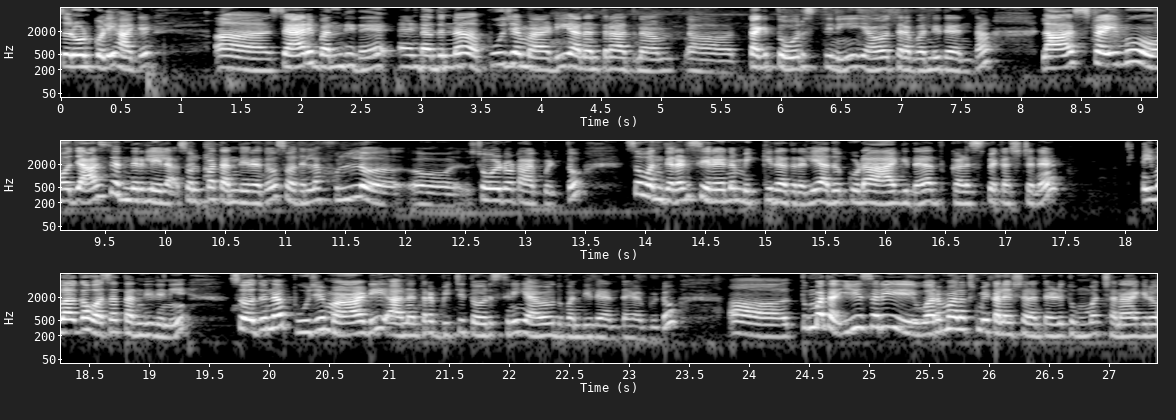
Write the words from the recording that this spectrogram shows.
ಸೊ ನೋಡ್ಕೊಳ್ಳಿ ಹಾಗೆ ಸ್ಯಾರಿ ಬಂದಿದೆ ಆ್ಯಂಡ್ ಅದನ್ನು ಪೂಜೆ ಮಾಡಿ ಆನಂತರ ಅದನ್ನ ತೆಗೆದು ತೋರಿಸ್ತೀನಿ ಯಾವ ಥರ ಬಂದಿದೆ ಅಂತ. ಲಾಸ್ಟ್ ಟೈಮು ಜಾಸ್ತಿ ತಂದಿರಲಿಲ್ಲ, ಸ್ವಲ್ಪ ತಂದಿರೋದು. ಸೊ ಅದೆಲ್ಲ ಫುಲ್ ಶೋಲ್ಡ್ ಔಟ್ ಆಗಿಬಿಡ್ತು. ಸೊ ಒಂದೆರಡು ಸೀರೆನ ಮಿಕ್ಕಿದೆ ಅದರಲ್ಲಿ, ಅದು ಕೂಡ ಆಗಿದೆ, ಅದು ಕಳಿಸ್ಬೇಕಷ್ಟೇ ಇವಾಗ ಹೊಸ ತಂದಿದ್ದೀನಿ. ಸೊ ಅದನ್ನು ಪೂಜೆ ಮಾಡಿ ಆನಂತರ ಬಿಚ್ಚಿ ತೋರಿಸ್ತೀನಿ ಯಾವ್ಯಾವ್ದು ಬಂದಿದೆ ಅಂತ ಹೇಳ್ಬಿಟ್ಟು. ತುಂಬ ತ, ಈ ಸರಿ ವರಮಹಾಲಕ್ಷ್ಮಿ ಕಲೆಕ್ಷನ್ ಅಂತ ಹೇಳಿ ತುಂಬ ಚೆನ್ನಾಗಿರೋ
